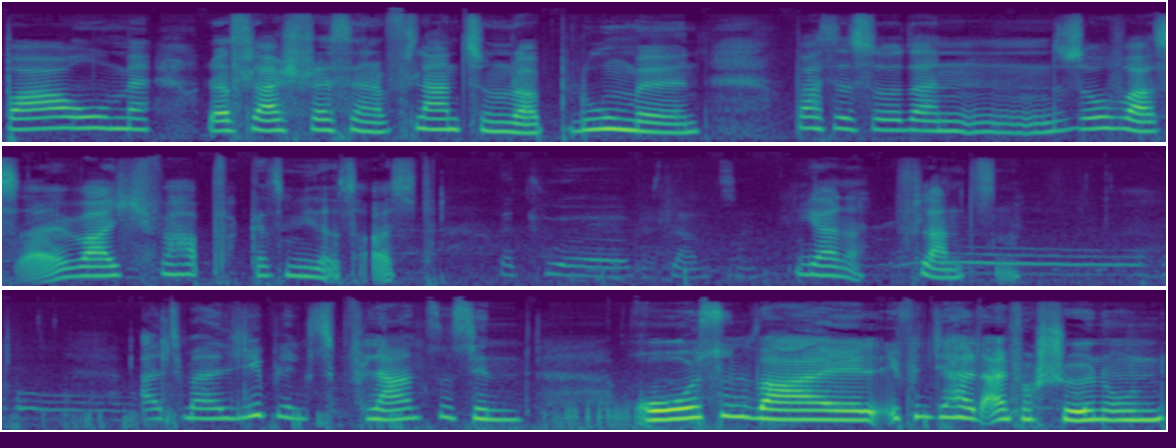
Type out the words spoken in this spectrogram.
Baume oder fleischfressende Pflanzen oder Blumen. Was ist so dann sowas, weil ich habe vergessen, wie das heißt. Naturpflanzen. Ja, ne, Pflanzen. Also meine Lieblingspflanzen sind Rosen, weil ich finde die halt einfach schön und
